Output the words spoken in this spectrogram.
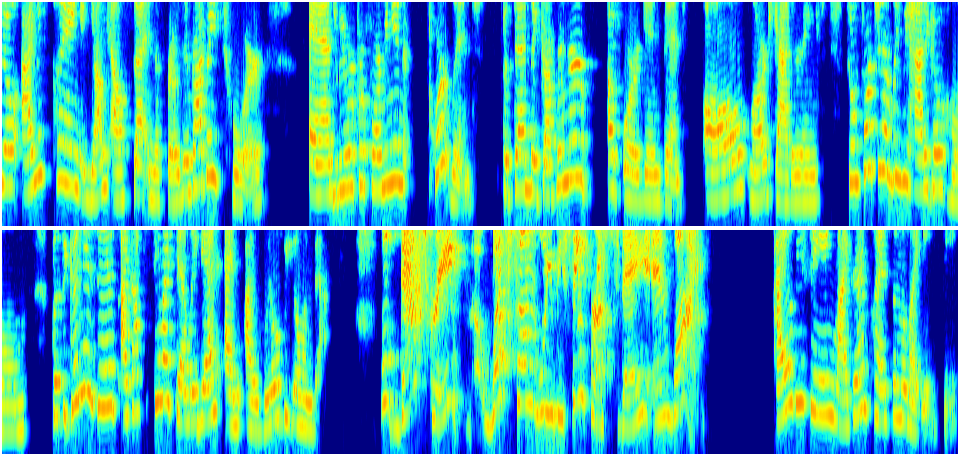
So, I was playing young Elsa in the Frozen Broadway tour, and we were performing in Portland. But then the governor of Oregon banned all large gatherings, so unfortunately, we had to go home. But the good news is, I got to see my family again, and I will be going back. Well, that's great. What song will you be singing for us today, and why? I will be singing My Grand Plan from the Lightning Thief.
